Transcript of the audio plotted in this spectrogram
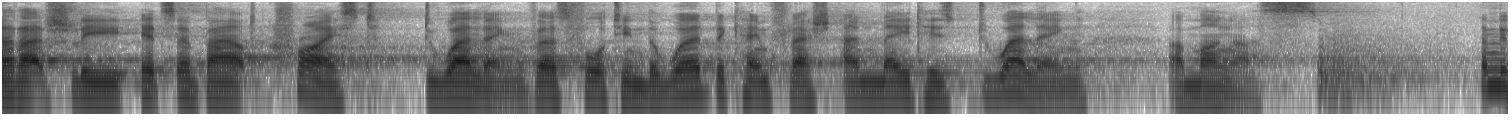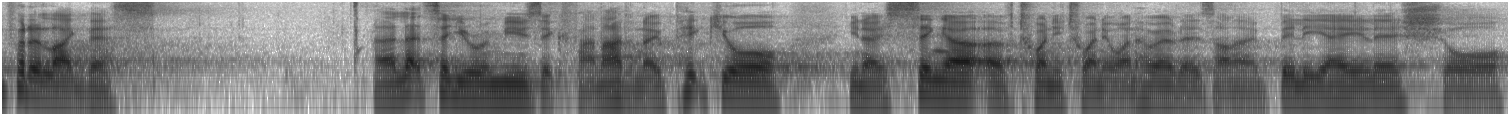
that actually it's about Christ dwelling. Verse 14 the Word became flesh and made his dwelling among us. Let me put it like this. Uh, let's say you're a music fan. I don't know, pick your you know, singer of 2021, whoever it is. I don't know, Billie Eilish or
